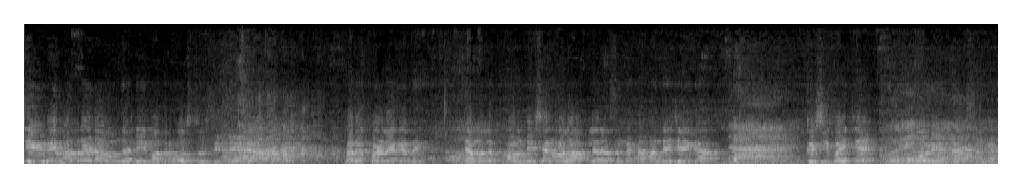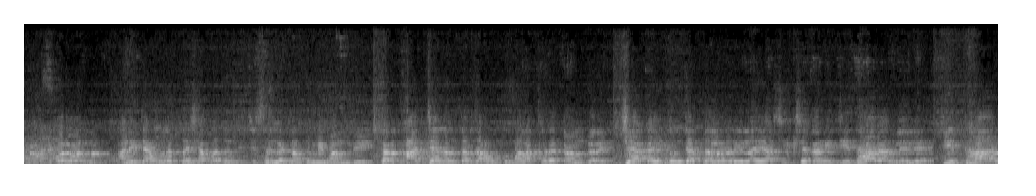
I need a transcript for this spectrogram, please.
चेहरे मात्र डाऊन झाले ही मात्र वस्तुस्थिती आहे. आता फरक पडलाय का नाही? त्यामुळे फाउंडेशन वाला आपल्याला संघटना बांधायची आहे का? कशी पाहिजे? ओरिजिनल संघटना बरोबर ना? आणि त्यामुळे तशा पद्धतीची संघटना तुम्ही बांधली कारण आजच्या नंतर जाऊन तुम्हाला खरं काम करायचं. ज्या काही तुमच्या तलवारीला या शिक्षकांनी जी धार आणलेली आहे ती धार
